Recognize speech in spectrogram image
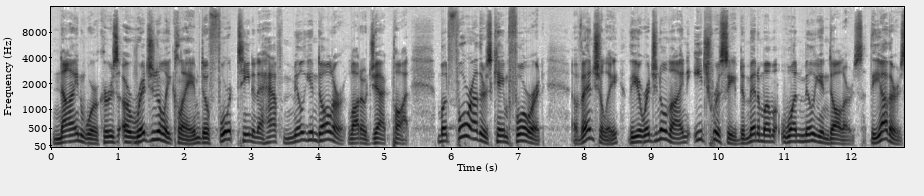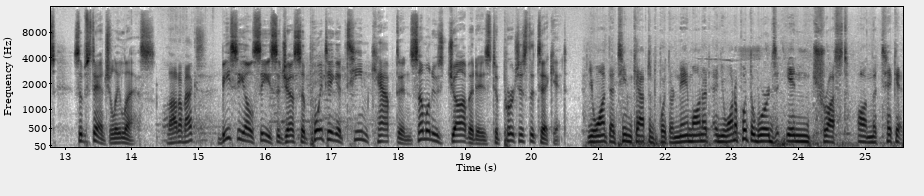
Nine workers originally claimed a $14.5 million lotto jackpot, but four others came forward. Eventually, the original nine each received a minimum $1 million, the others substantially less. Lotto Max? BCLC suggests appointing a team captain, someone whose job it is to purchase the ticket. You want that team captain to put their name on it, and you want to put the words in trust on the ticket.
